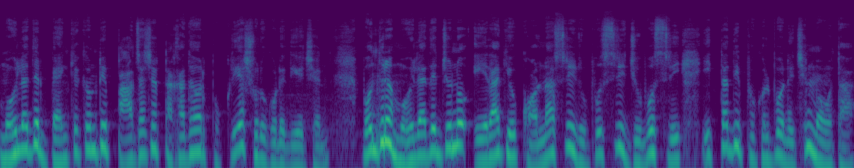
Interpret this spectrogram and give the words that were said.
মহিলাদের ব্যাংক অ্যাকাউন্টে পাঁচ হাজার টাকা দেওয়ার প্রক্রিয়া শুরু করে দিয়েছেন। বন্ধুরা, মহিলাদের জন্য এর আগেও কন্যাশ্রী, রূপশ্রী, যুবশ্রী ইত্যাদি প্রকল্প এনেছেন মমতা।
